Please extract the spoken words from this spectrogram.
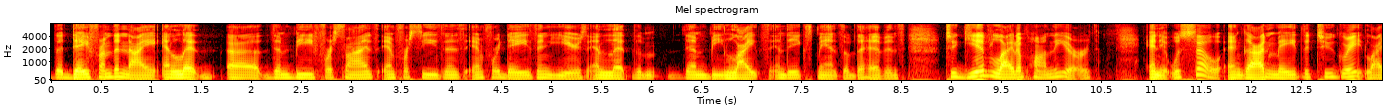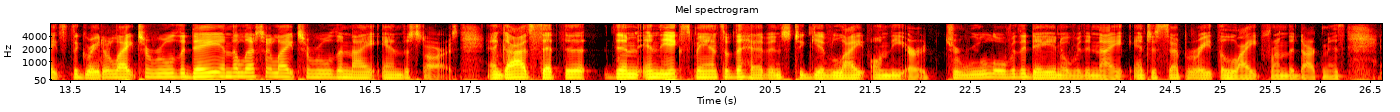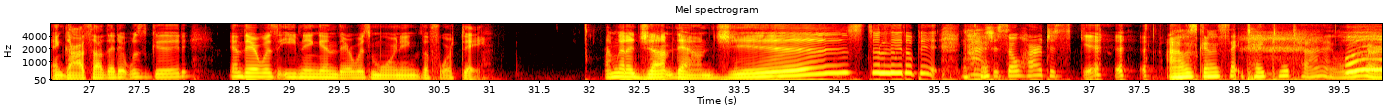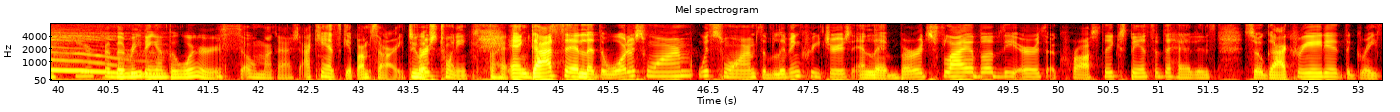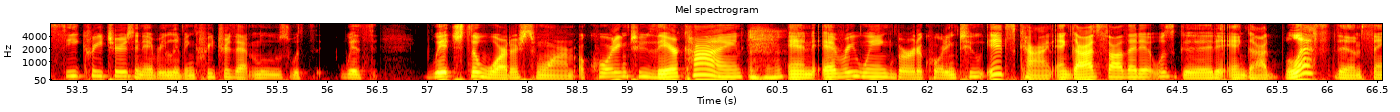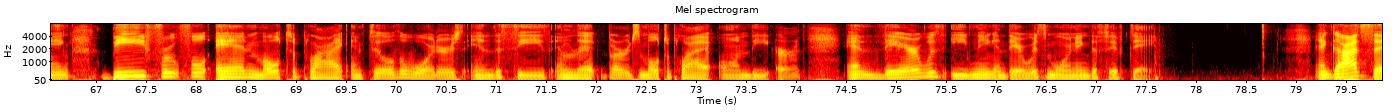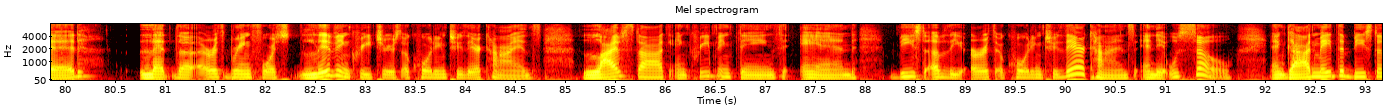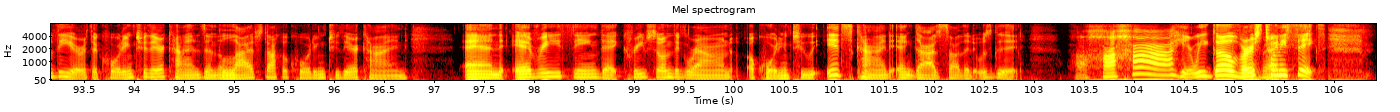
the day from the night and let uh, them be for signs and for seasons and for days and years and let them, them be lights in the expanse of the heavens to give light upon the earth. And it was so. And god made the two great lights the greater light to rule the day and the lesser light to rule the night and the stars. And god set the, them in the expanse of the heavens to give light on the earth to rule over the day and over the night and to separate the light from the darkness. And god saw that it was good and there was evening and there was morning the fourth day. I'm gonna jump down just a little bit. Gosh, Okay. it's so hard to skip. I was to say, take your time. We are here for the reading of the word. oh my gosh, I can't skip. I'm sorry. Do it. Verse 20. Go ahead. And God said, Let the water swarm with swarms of living creatures, and let birds fly above the earth across the expanse of the heavens. So God created the great sea creatures and every living creature that moves with with which the water swarm according to their kind Mm-hmm. and every winged bird according to its kind. And god saw that it was good and god blessed them saying be fruitful and multiply and fill the waters in the seas and let birds multiply on the earth. And there was evening and there was morning the fifth day. And god said let the earth bring forth living creatures according to their kinds, livestock and creeping things, and beasts of the earth according to their kinds. And it was so. And God made the beasts of the earth according to their kinds, and the livestock according to their kind, and everything that creeps on the ground according to its kind. And God saw that it was good. Ha ha ha. Here we go. Verse Right. 26.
